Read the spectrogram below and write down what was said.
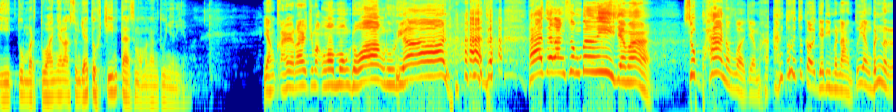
Itu mertuanya langsung jatuh cinta sama menantunya nih. Yang kaya raya cuma ngomong doang durian. Ada langsung beli jemaah. Subhanallah jemaah. Antum itu kalau jadi menantu yang bener.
